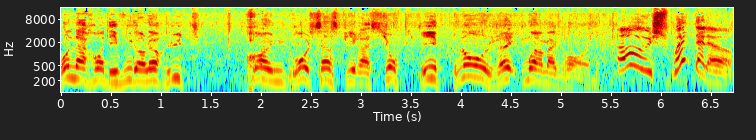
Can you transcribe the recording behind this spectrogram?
on a rendez-vous dans leur hutte. Prends une grosse inspiration et plonge avec moi, ma grande. Oh, chouette alors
